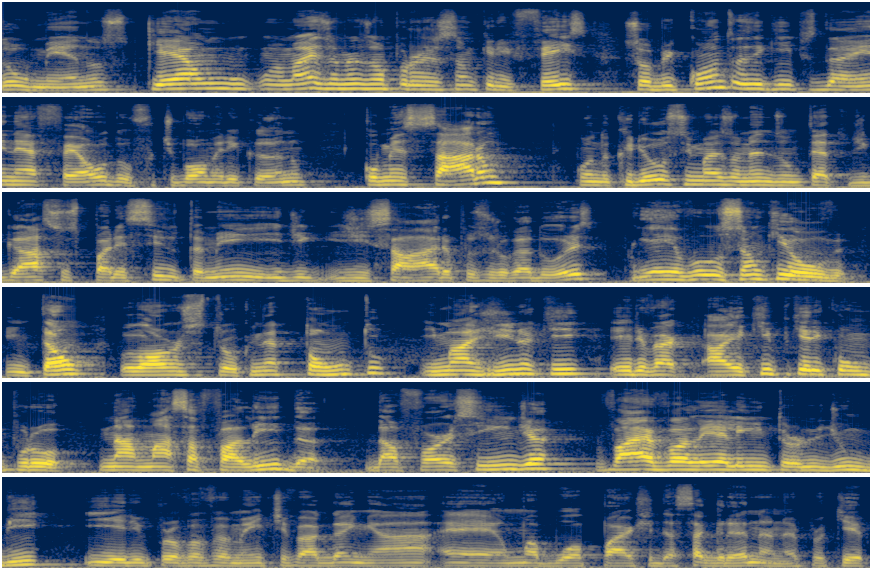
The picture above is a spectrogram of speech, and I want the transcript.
ou menos, que é um, mais ou menos uma projeção que ele fez sobre quantas equipes da NFL, do futebol americano, começaram quando criou-se mais ou menos um teto de gastos parecido também e de, de salário para os jogadores e a evolução que houve. Então, o Lawrence Stroll não é tonto, imagina que ele vai a equipe que ele comprou na massa falida da Force India vai valer ali em torno de um bi e ele provavelmente vai ganhar é, uma boa parte dessa grana, né? Porque,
